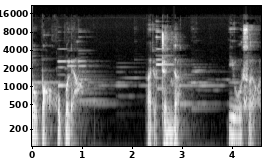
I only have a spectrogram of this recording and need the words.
都保护不了，那就真的一无所有了。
